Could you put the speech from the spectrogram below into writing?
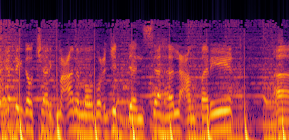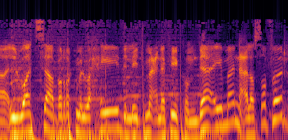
كيف تقدر تشارك معنا موضوع جدا سهل عن طريق آه، الواتساب الرقم الوحيد اللي يجمعنا فيكم دائما على صفر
